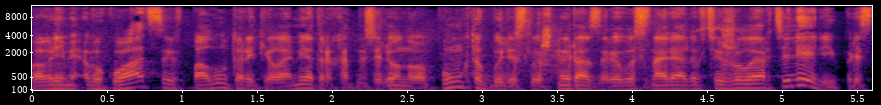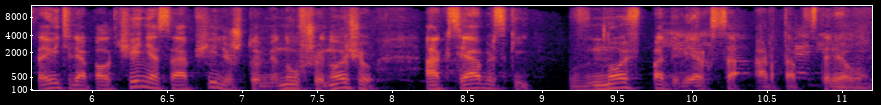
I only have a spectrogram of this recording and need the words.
Во время эвакуации в полутора километрах от населенного пункта были слышны разрывы снарядов тяжелой артиллерии. Представители ополчения сообщили, что минувшей ночью Октябрьский вновь подвергся артобстрелу.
